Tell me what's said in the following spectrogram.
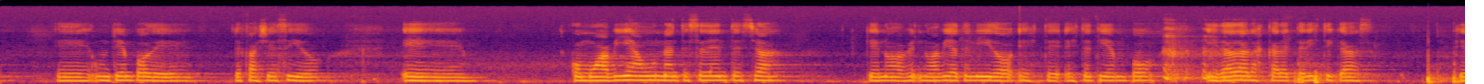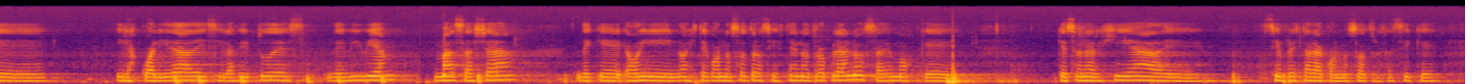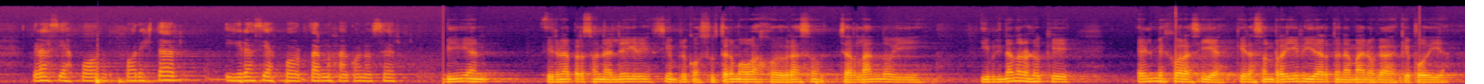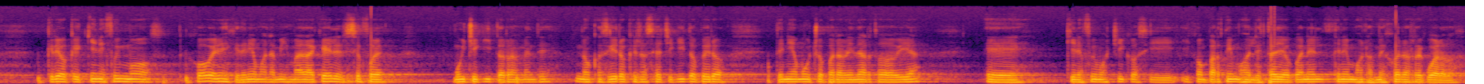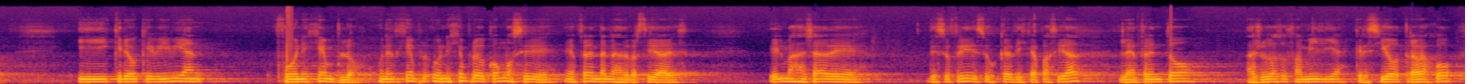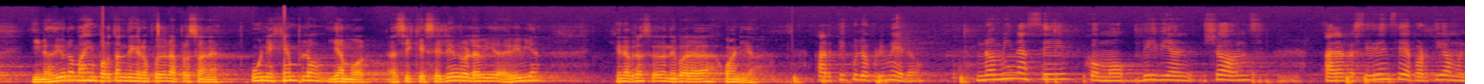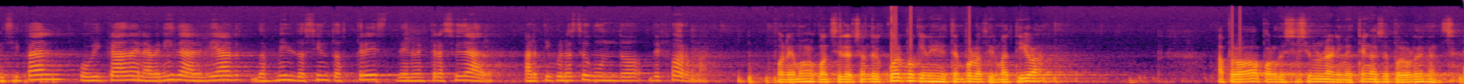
eh, un tiempo de, fallecido. Eh, como había un antecedente ya que no, había tenido este, este, tiempo y dadas las características y las cualidades y las virtudes de Vivian, más allá de que hoy no esté con nosotros y esté en otro plano, sabemos que que su energía siempre estará con nosotros. Así que gracias por, por estar y gracias por darnos a conocer. Vivian era una persona alegre, siempre con su termo bajo de brazo, charlando y, y brindándonos lo que él mejor hacía, que era sonreír y darte una mano cada vez que podía. Creo que quienes fuimos jóvenes, que teníamos la misma edad que él, él se fue muy chiquito realmente, no considero que yo sea chiquito, pero tenía mucho para brindar todavía. Eh, quienes fuimos chicos y, compartimos el estadio con él, tenemos los mejores recuerdos. Y creo que Vivian fue un ejemplo, un ejemplo, un ejemplo de cómo se enfrentan las adversidades. Él, más allá de, sufrir de su discapacidad, la enfrentó, ayudó a su familia, creció, trabajó y nos dio lo más importante que nos puede una persona, un ejemplo y amor. Así que celebro la vida de Vivian y un abrazo grande para Juan Artículo primero. Nomínase como Vivian Jones a la Residencia Deportiva Municipal ubicada en Avenida Alvear 2203 de nuestra ciudad. Artículo segundo de forma. Ponemos a consideración del cuerpo quienes estén por la afirmativa. Aprobado por decisión unánime. Téngase por ordenanza.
